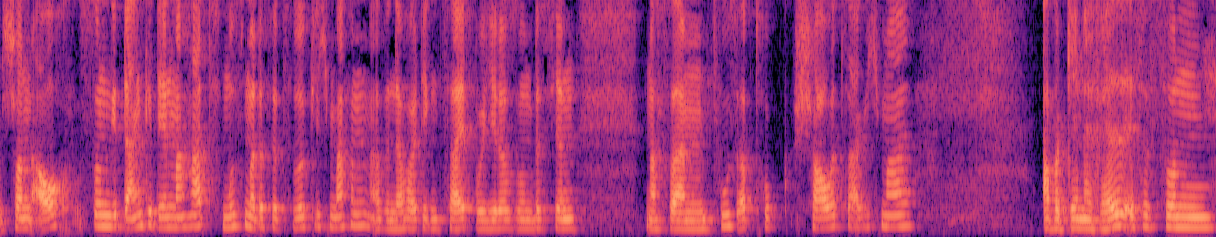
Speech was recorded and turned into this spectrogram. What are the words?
schon auch so ein Gedanke, den man hat. Muss man das jetzt wirklich machen? Also in der heutigen Zeit, wo jeder so ein bisschen nach seinem Fußabdruck schaut, sage ich mal. Aber generell ist es so ein,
